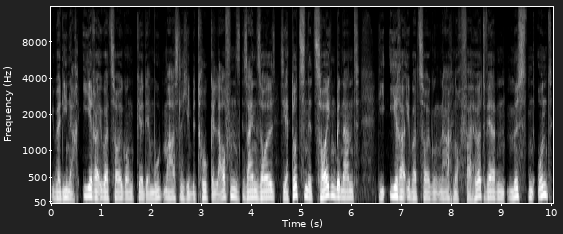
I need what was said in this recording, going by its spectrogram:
über die nach ihrer Überzeugung äh, der mutmaßliche Betrug gelaufen sein soll. Sie hat Dutzende Zeugen benannt, die ihrer Überzeugung nach noch verhört werden müssten. Und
